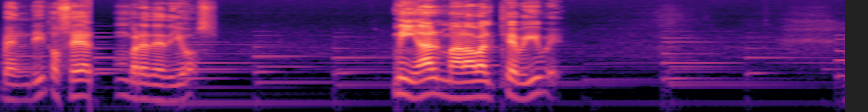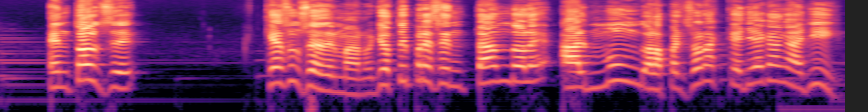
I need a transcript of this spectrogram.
Bendito sea el nombre de Dios. Mi alma alaba al que vive. Entonces, ¿qué sucede, hermano? Yo estoy presentándole al mundo, a las personas que llegan allí,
